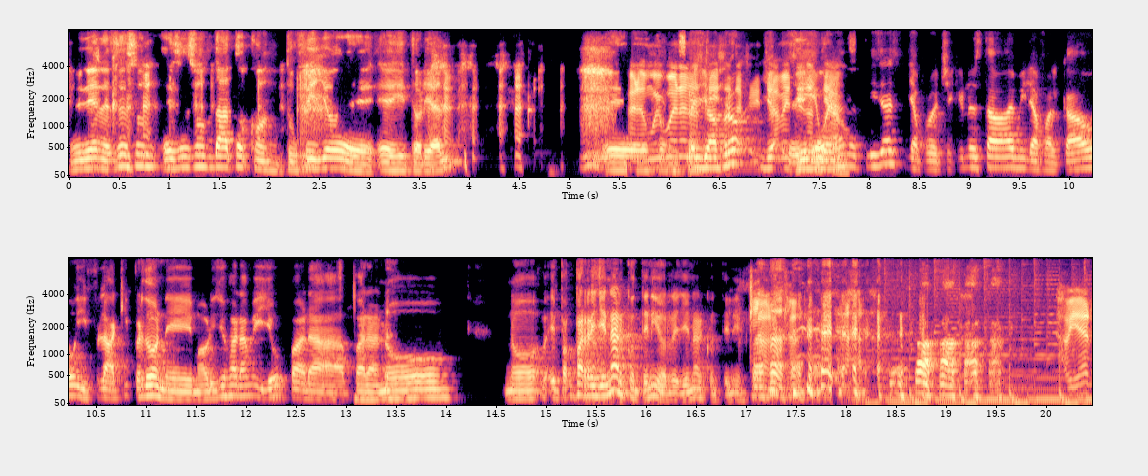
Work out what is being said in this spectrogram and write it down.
Muy bien, ese es un, ese es un dato con tufillo de editorial. Pero muy buena pues noticia, buenas noticias y aproveché que no estaba Emilia Falcao y Flaky, perdón, eh, Mauricio Jaramillo para, para no, no eh, para rellenar contenido, rellenar contenido. Claro, Javier,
